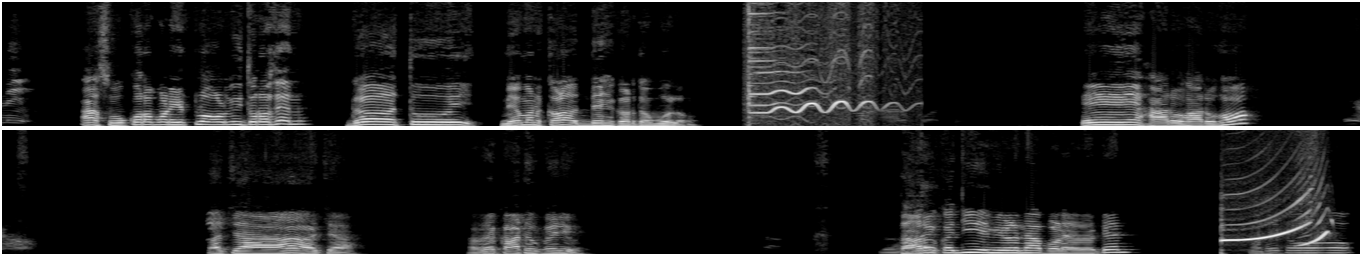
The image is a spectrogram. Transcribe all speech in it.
નહીં આ છોકરો પણ એટલો અળવી તરો છે ને? ગ તું મેં મને કળ જ કરતો, બોલો. એ, હારું હારું, હો. અચ્છા અચ્છા. હવે કાઠું કર્યું. તારો કદી મેળ ના પડે હવે, કેમ? તો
